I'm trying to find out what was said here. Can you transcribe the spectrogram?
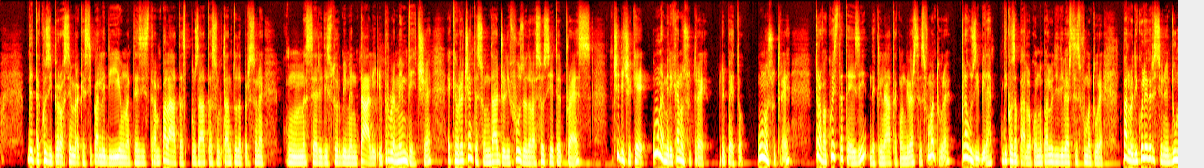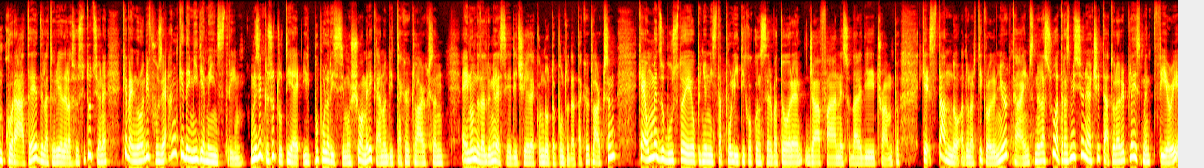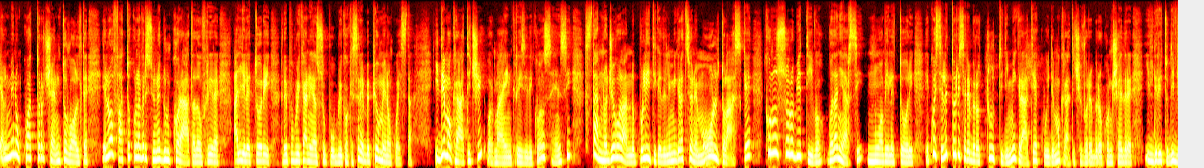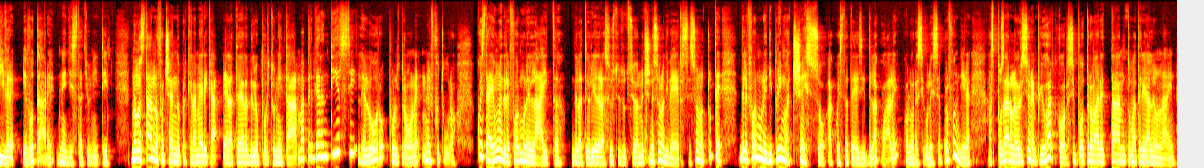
Detta così però sembra che si parli di una tesi strampalata sposata soltanto da persone con seri disturbi mentali. Il problema invece è che un recente sondaggio diffuso dall'Associated Press ci dice che un americano su tre, ripeto, uno su tre, trova questa tesi, declinata con diverse sfumature, plausibile. Di cosa parlo quando parlo di diverse sfumature? Parlo di quelle versioni edulcorate della teoria della sostituzione che vengono diffuse anche dai media mainstream. Un esempio su tutti è il popolarissimo show americano di Tucker Clarkson. È in onda dal 2016 ed è condotto appunto da Tucker Clarkson, che è un mezzo busto e opinionista politico conservatore, già fan e sodale di Trump, che stando ad un articolo del New York Times, nella sua trasmissione ha citato la replacement theory almeno 400 volte e lo ha fatto con la versione edulcorata da offrire agli elettori repubblicani e al suo pubblico, che sarebbe più o meno questa. I democratici, ormai in crisi di consensi, stanno agevolando politiche dell'immigrazione molto lasche con un solo obiettivo, guadagnarsi nuovi elettori e questi elettori sarebbero tutti gli immigrati a cui i democratici vorrebbero concedere il diritto di vivere e votare negli Stati Uniti. Non lo stanno facendo perché l'America è la terra delle opportunità, ma per garantirsi le loro poltrone persone nel futuro. Questa è una delle formule light della teoria della sostituzione, ce ne sono diverse, sono tutte delle formule di primo accesso a questa tesi, della quale, qualora si volesse approfondire, a sposare una versione più hardcore si può trovare tanto materiale online.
